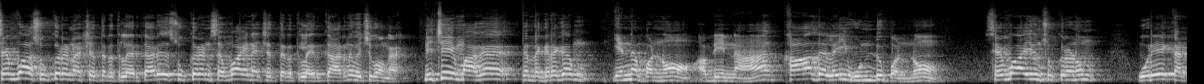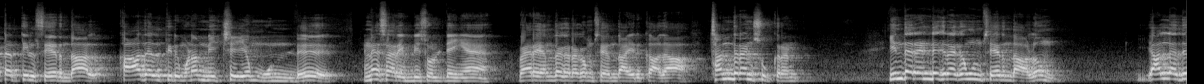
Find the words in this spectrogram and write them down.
செவ்வாய் சுக்கிர நட்சத்திரத்தில் இருக்காரு சுக்கிரன் செவ்வாய் நட்சத்திரத்தில் இருக்காருன்னு வச்சுக்கோங்க. நிச்சயமாக இந்த கிரகம் என்ன பண்ணும் அப்படின்னா காதலை உண்டு பண்ணும். செவ்வாயும் சுக்கரனும் ஒரே கட்டத்தில் சேர்ந்தால் காதல் திருமணம் நிச்சயம் உண்டு. என்ன சார் இப்படி சொல்லிட்டீங்க? வேற எந்த கிரகம் சேர்ந்தா இருக்காதா? சந்திரன் சுக்கரன். இந்த ரெண்டு கிரகமும் சேர்ந்தாலும் அல்லது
